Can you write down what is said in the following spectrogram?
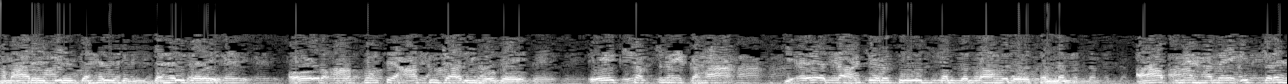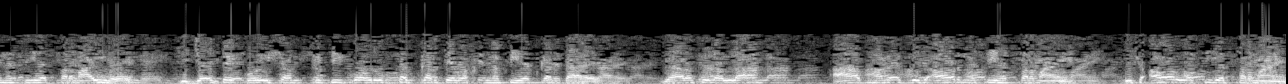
ہمارے دل دہل دہل گئے۔ اور آنکھوں سے آنسو جاری ہو گئے۔ ایک شخص نے کہا کہ اے اللہ کے رسول صلی اللہ علیہ وسلم، آپ نے ہمیں اس طرح نصیحت فرمائی ہے کہ جیسے کوئی شخص کسی کو رخصت کرتے وقت نصیحت کرتا ہے۔ یا رسول اللہ، آپ ہمیں کچھ اور نصیحت فرمائیں، کچھ اور وصیت فرمائیں۔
